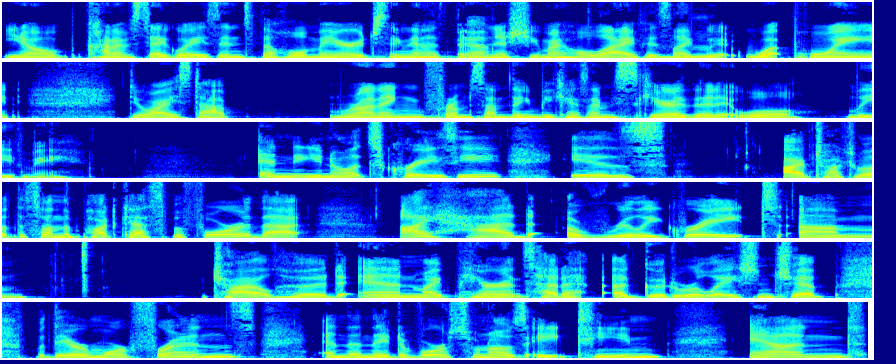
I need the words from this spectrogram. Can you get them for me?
you know kind of segues into the whole marriage thing that has been an issue my whole life. Is like mm-hmm. at what point do i stop running from something because i'm scared that it will leave me? And you know what's crazy is I've talked about this on the podcast before that I had a really great um, childhood and my parents had a, a good relationship, but they were more friends. And then they divorced when I was 18. And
